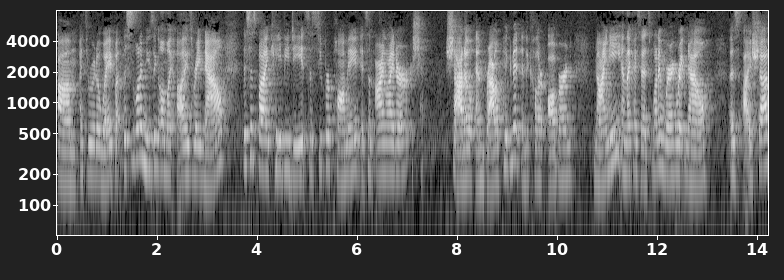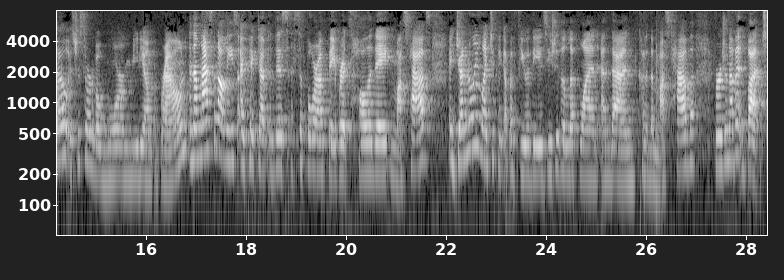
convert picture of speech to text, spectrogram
um, I threw it away, but this is what I'm using on my eyes right now. This is by KVD. It's a super pomade. It's an eyeliner, sh shadow, and brow pigment in the color Auburn 90. And like I said, it's what I'm wearing right now as eyeshadow. It's just sort of a warm medium brown. And then last but not least, I picked up this Sephora Favorites Holiday Must-Haves. I generally like to pick up a few of these, usually the lip one and then kind of the must-have version of it. But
